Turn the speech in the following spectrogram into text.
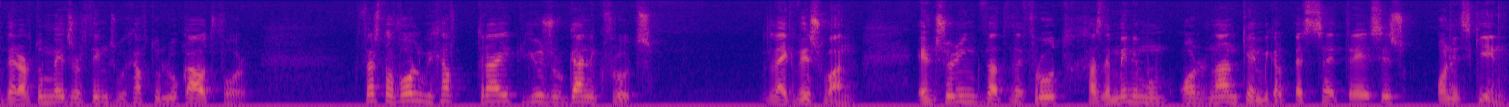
there are two major things we have to look out for. First of all, we have to try to use organic fruits, like this one, ensuring that the fruit has the minimum or non-chemical pesticide traces on its skin.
